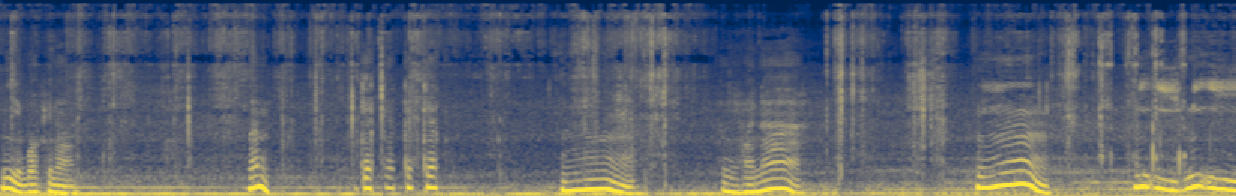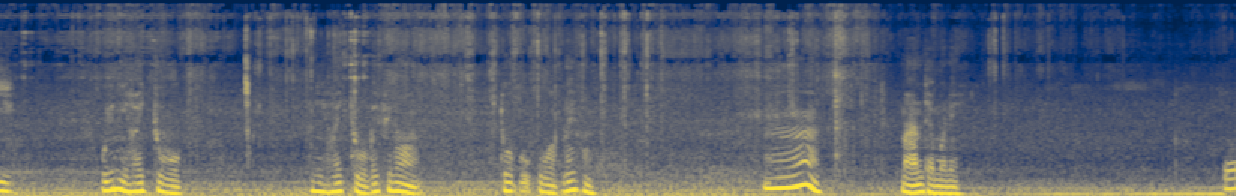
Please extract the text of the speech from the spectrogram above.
นี่อีกบ่พี่น้อง นั่น แก๊กแก๊กแก๊กแก๊กอืมนี่หอยหน้านี่ มีอีก มีอีก อุ้ยนี่หอยจูบ นี่หอยจูบเลยพี่น้อง ตัวอวบๆเลยผม อืมมานแถวมือนี่โอ้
